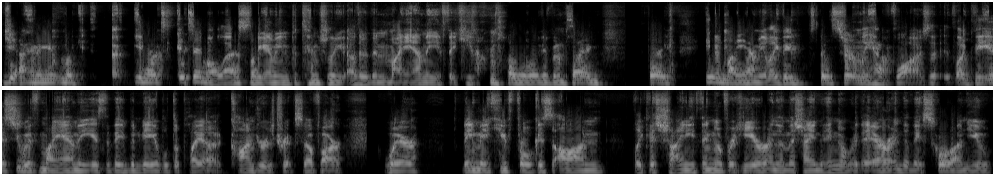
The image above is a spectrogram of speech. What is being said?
Yeah, and I mean, like uh, you know, it's it's MLS. Like, I mean, potentially other than Miami, if they keep on playing the way they've been playing, but like even Miami, like they they certainly have flaws. Like the issue with Miami is that they've been able to play a conjurer's trick so far, where they make you focus on like the shiny thing over here and then the shiny thing over there, and then they score on you,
